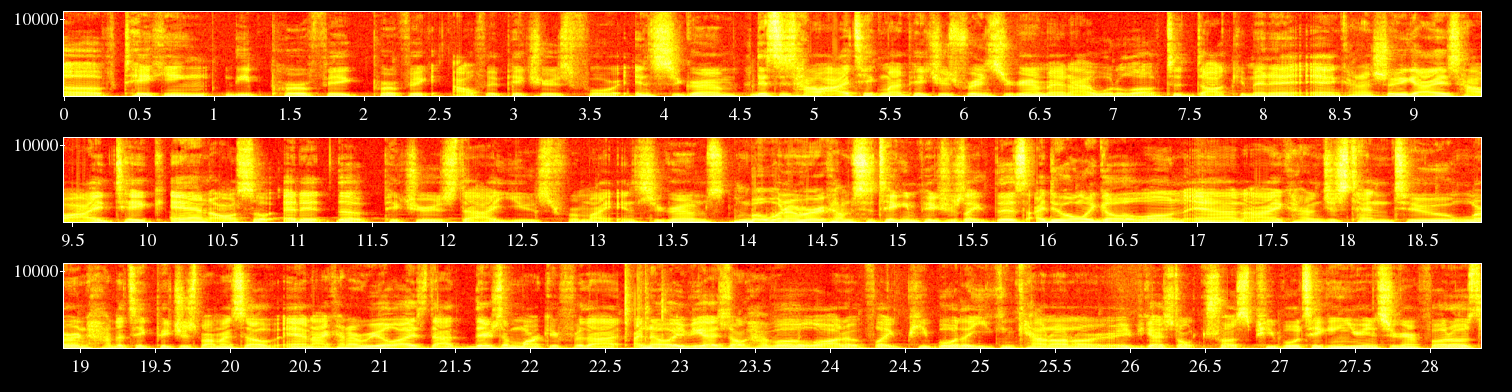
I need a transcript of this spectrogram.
of taking the perfect, perfect outfit pictures for Instagram. This is how I take my pictures for Instagram and I would love to document it and kind of show you guys how I take and also edit the pictures that I use for my Instagrams. But whenever it comes to taking pictures like this, I do only go alone and I kind of just tend to learn how to take pictures by myself and I kind of realize realize that there's a market for that. I know if you guys don't have a lot of like people that you can count on or if you guys don't trust people taking your instagram photos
